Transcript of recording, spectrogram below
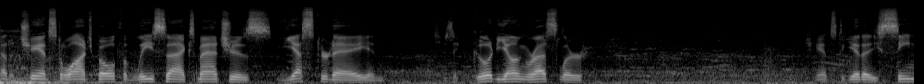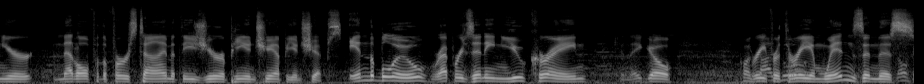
Had a chance to watch both of Lysak's matches yesterday, and she's a good young wrestler. Chance to get a senior medal for the first time at these European Championships. In the blue, representing Ukraine. Can they go three for three and wins in this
